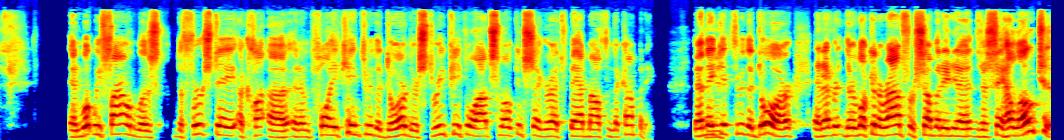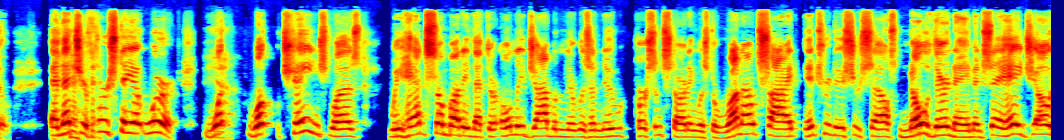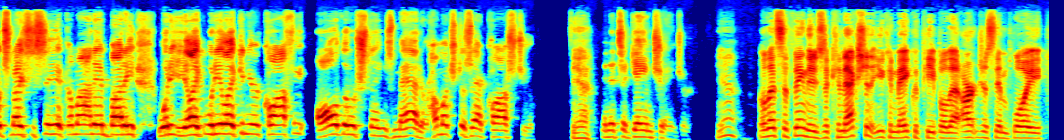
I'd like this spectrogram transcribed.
and what we found was the first day a, uh, an employee came through the door there's three people out smoking cigarettes bad mouthing the company then they get through the door and every, they're looking around for somebody to, to say hello to. And that's your first day at work. What yeah. what changed was we had somebody that their only job when there was a new person starting was to run outside, introduce yourself, know their name, and say, "Hey, Joe, it's nice to see you. Come on in, buddy. What do you like? What do you like in your coffee?" All those things matter. How much does that cost you? Yeah, and it's a game changer. Yeah, well, that's the thing. There's a connection that you can make with people that aren't just employee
